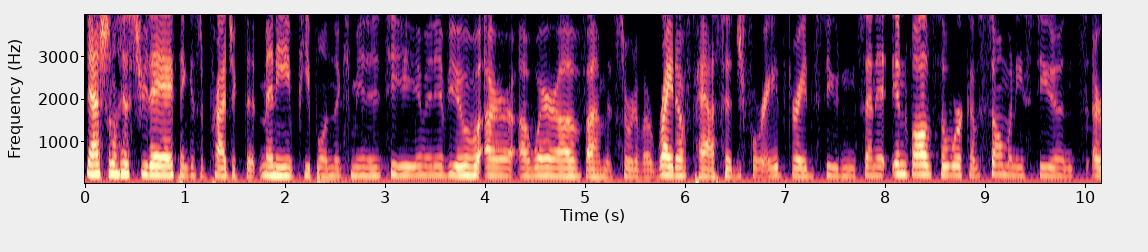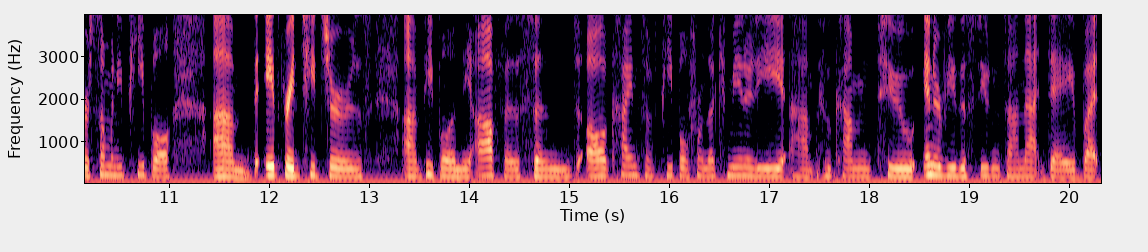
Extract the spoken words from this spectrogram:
National History Day, I think, is a project that many people in the community, many of you are aware of. Um, it's sort of a rite of passage for eighth grade students, and it involves the work of so many students, or so many people, um, the eighth grade teachers, uh, people in the office, and all kinds of people from the community um, who come to interview the students on that day. But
